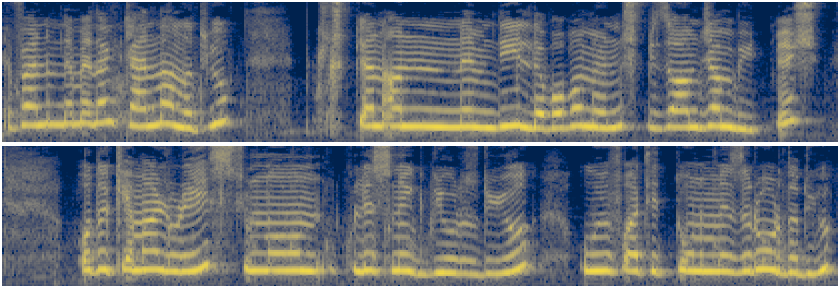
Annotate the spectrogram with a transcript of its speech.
efendim demeden kendi anlatıyor. Küçükken annem değil de babam ölmüş. Bizi amcam büyütmüş. O da Kemal Reis. Şimdi onun kulesine gidiyoruz diyor. O vefat etti. Onun mezarı orada diyor.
